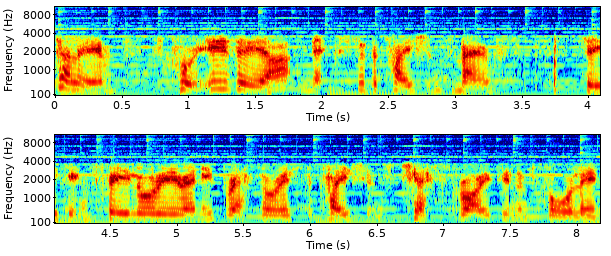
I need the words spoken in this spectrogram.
tell him to put his ear next to the patient's mouth, see if he can feel or hear any breath, or is the patient's chest rising and falling.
